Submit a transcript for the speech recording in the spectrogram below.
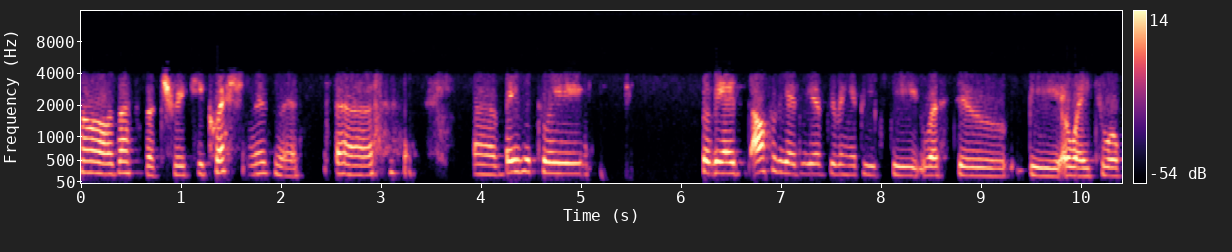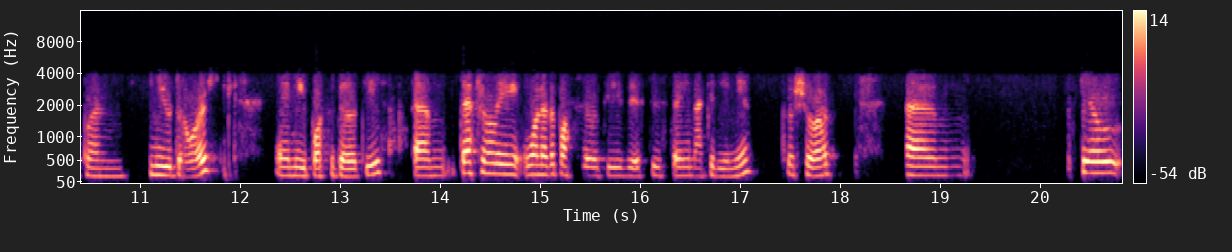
Oh, that's a tricky question, isn't it? Uh, uh, basically, so the also the idea of doing a PhD was to be a way to open new doors and new possibilities. Um, definitely, one of the possibilities is to stay in academia for sure. Um, still,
